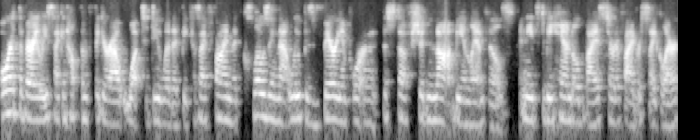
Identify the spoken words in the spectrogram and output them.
Or at the very least, I can help them figure out what to do with it because I find that closing that loop is very important. The stuff should not be in landfills. It needs to be handled by a certified recycler.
